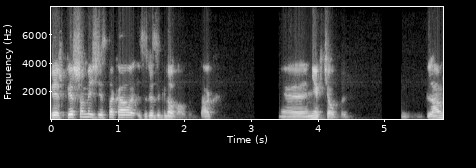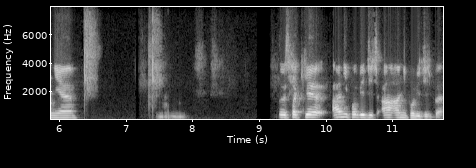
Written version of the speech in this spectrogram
Wiesz, pierwsza myśl jest taka, zrezygnowałbym, tak? E, nie chciałbym. Dla mnie to jest takie ani powiedzieć A, ani powiedzieć B.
